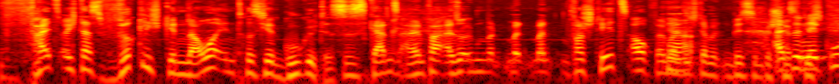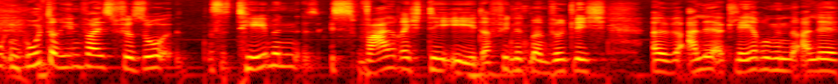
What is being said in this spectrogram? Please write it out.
Falls euch das wirklich genauer interessiert, googelt es. Es ist ganz einfach. Also man, man, man versteht es auch, wenn man Ja. sich damit ein bisschen Also beschäftigt. eine, gu- ein guter Hinweis für so Themen ist wahlrecht.de. Da findet man wirklich äh, alle Erklärungen, alle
